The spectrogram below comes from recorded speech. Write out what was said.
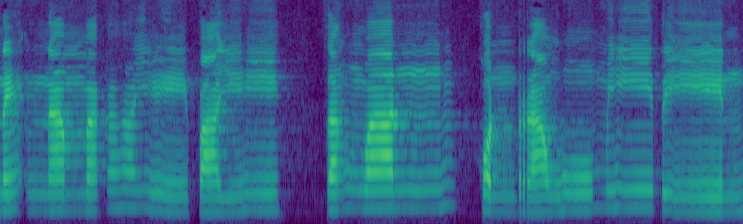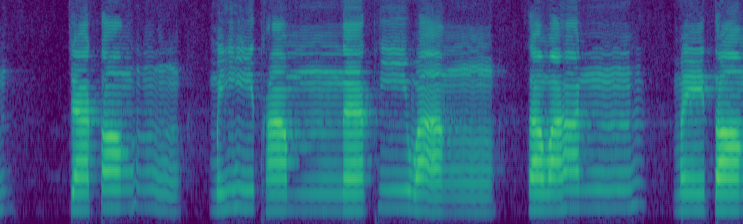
แนะนำมาให้ไป สังวัน คนเรามีศีลจะต้องมีธรรมนะที่หวังสวรรค์ไม่ต้อง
